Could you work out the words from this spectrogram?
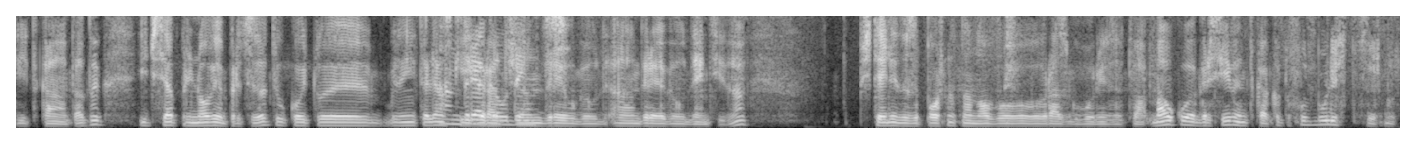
и така нататък. И че сега при новия председател, който е един италиански Андрея играч. Андрея, Андрея Галденци, да, ще ли да започнат на ново разговори за това. Малко агресивен, така като футболист, всъщност.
